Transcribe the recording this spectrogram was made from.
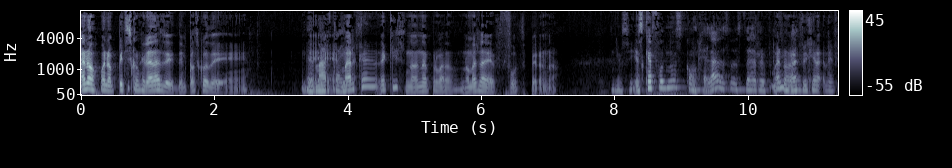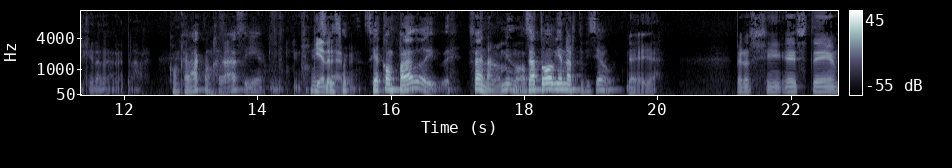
Ah, no, bueno, pizzas congeladas de, del Costco de... De marca X. marca X. No, no he probado. Nomás la de food, pero no. Yo sí. Es que food no es congelada, eso está Bueno, refrigerada. refrigera- refrigerada es la palabra. Congelada, congelada, sí. Piedra, sí, sí, sí he comprado y eh, saben a lo mismo. O sea, todo bien artificial, güey. Ya, ya, ya. Pero sí, este...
